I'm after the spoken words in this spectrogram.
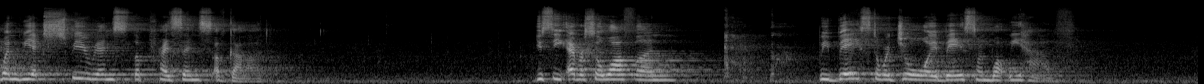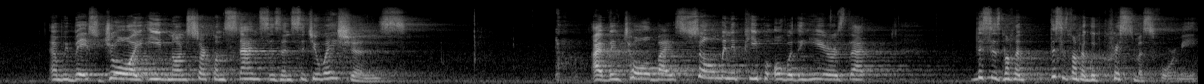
when we experience the presence of God. You see, ever so often, we base our joy based on what we have. And we base joy even on circumstances and situations. I've been told by so many people over the years that this is not a, this is not a good Christmas for me.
